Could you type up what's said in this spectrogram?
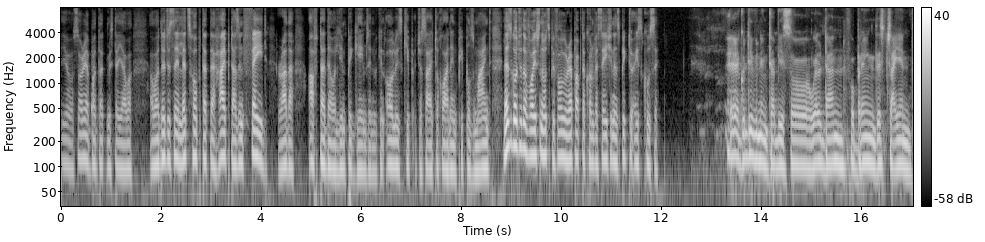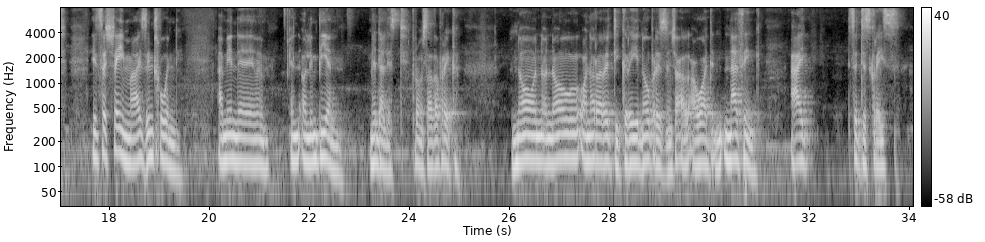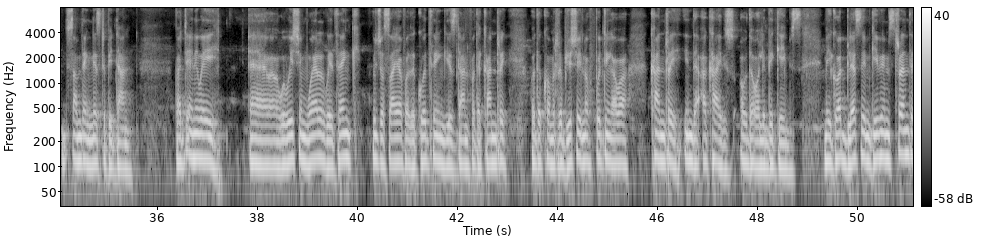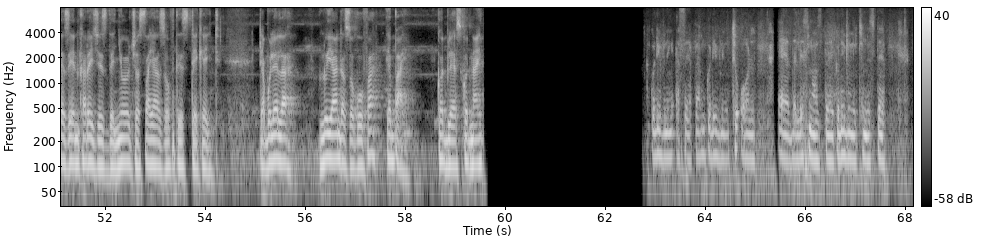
Yo, sorry about that, Mr. Yawa. I wanted to say let's hope that the hype doesn't fade rather after the Olympic Games and we can always keep Josiah Thugwane in people's mind. Let's go to the voice notes before we wrap up the conversation and speak to Ace Kuse. Uh, good evening, Tabi. So well done for bringing this giant. It's a shame, Zintlun. I mean, uh, an Olympian medalist from South Africa. No, no, no honorary degree, no presidential award, nothing. I, it's a disgrace. Something needs to be done. But anyway, uh, we wish him well. We thank Josiah for the good thing he's done for the country, for the contribution of putting our country in the archives of the Olympic Games. May God bless him, give him strength as he encourages the new Josiahs of this decade. Diabulela Luyanda Zogufa, bye. God bless. Good night. Good evening, SAFM. Good evening to all uh, the listeners there. Good evening to Mr.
